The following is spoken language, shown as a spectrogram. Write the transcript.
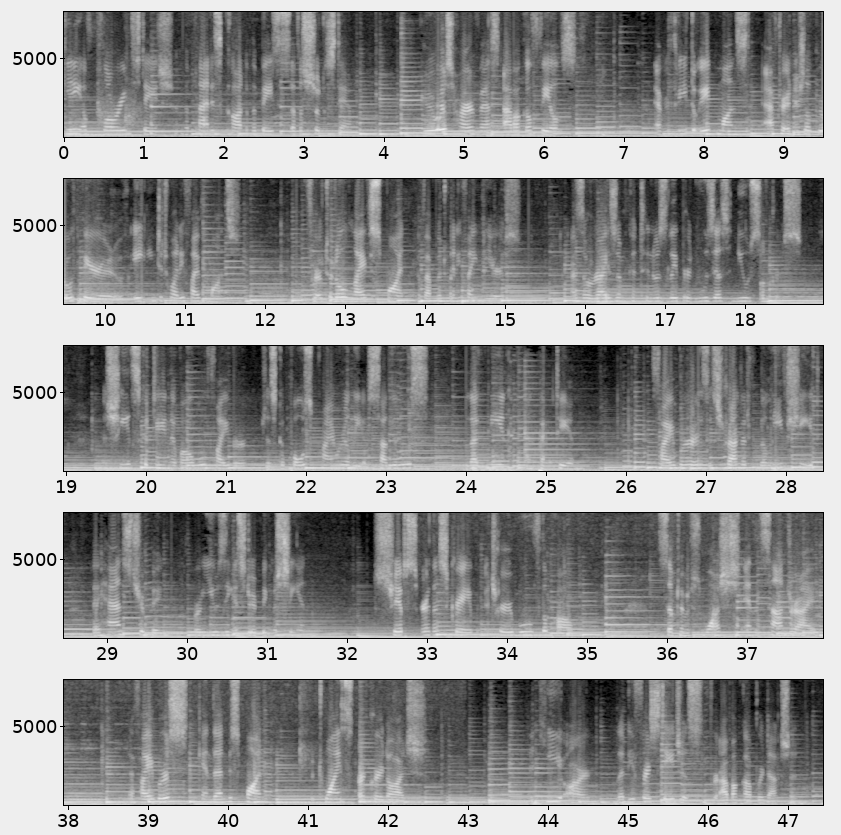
Beginning of flowering stage, the plant is caught at the basis of a shoot stem. Growers harvest abaca fields every 3 to 8 months after initial growth period of 18 to 25 months for a total lifespan of up to 25 years as the rhizome continuously produces new suckers. The sheets contain a valuable fiber which is composed primarily of cellulose, lignin, and pectin. Fiber is extracted from the leaf sheet by hand stripping or using a stripping machine. Strips are then scraped to remove the pulp, sometimes washed and sun dried. The fibers can then be spun with twines or cordage. And here are the different stages for abaca production.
